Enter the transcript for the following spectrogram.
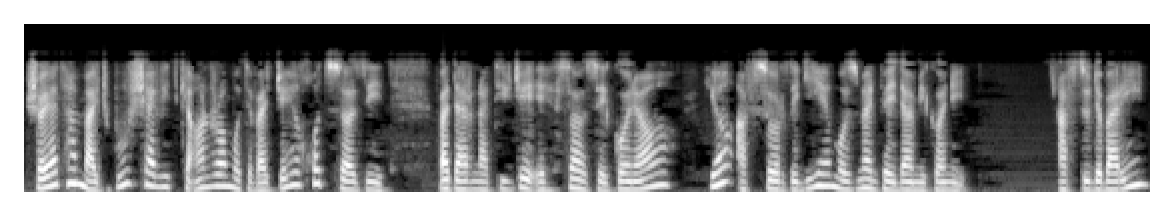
شاید هم مجبور شوید که آن را متوجه خود سازید و در نتیجه احساس گناه یا افسردگی مزمن پیدا می کنید. افزوده بر این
